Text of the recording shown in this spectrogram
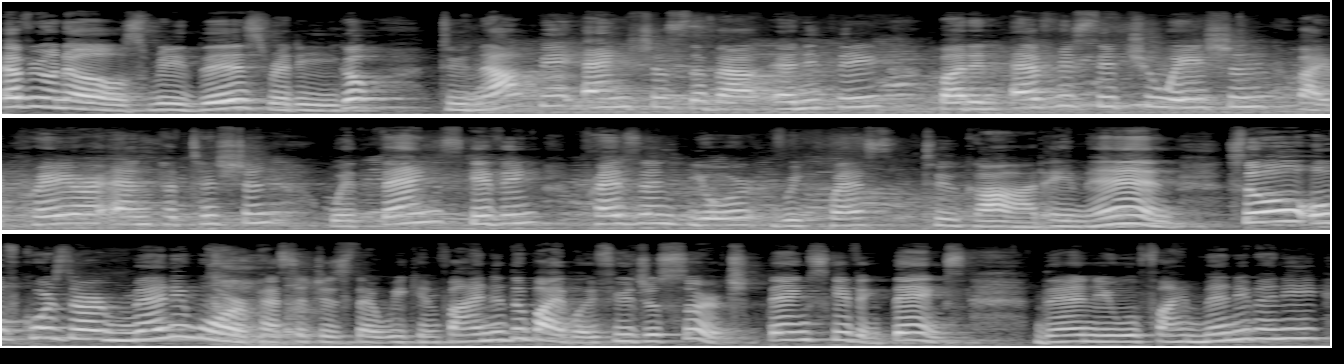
everyone else read this. Ready, go. Do not be anxious about anything, but in every situation, by prayer and petition, with thanksgiving, present your request to God. Amen. So, of course, there are many more passages that we can find in the Bible. If you just search thanksgiving, thanks, then you will find many, many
